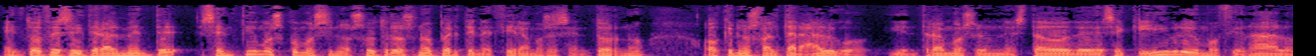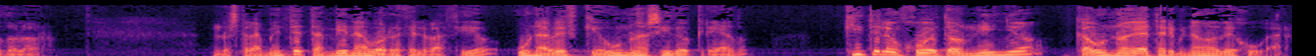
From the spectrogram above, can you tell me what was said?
entonces literalmente sentimos como si nosotros no perteneciéramos a ese entorno o que nos faltara algo y entramos en un estado de desequilibrio emocional o dolor. ¿Nuestra mente también aborrece el vacío una vez que uno ha sido creado? Quítele un juguete a un niño que aún no haya terminado de jugar,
